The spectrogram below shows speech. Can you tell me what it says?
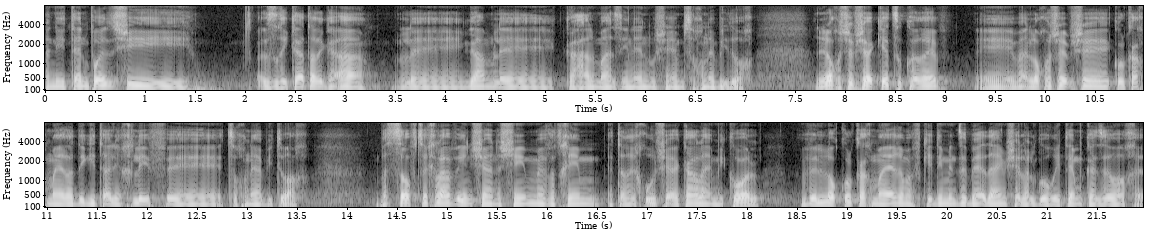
אני אתן פה איזושהי זריקת הרגעה גם לקהל מאזיננו שהם סוכני ביטוח. אני לא חושב שהקץ הוא קרב, אה, ואני לא חושב שכל כך מהר הדיגיטל יחליף אה, את סוכני הביטוח. בסוף צריך להבין שאנשים מבטחים את הרכוש היקר להם מכל, ולא כל כך מהר הם מפקידים את זה בידיים של אלגוריתם כזה או אחר.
